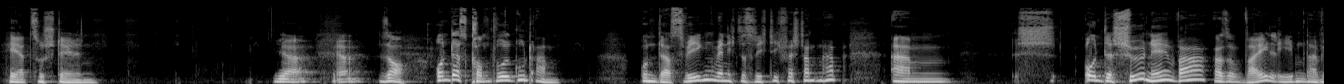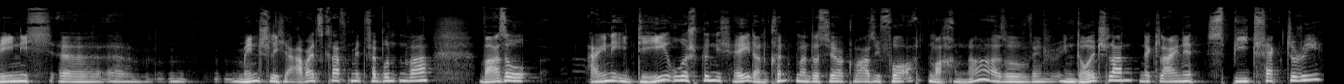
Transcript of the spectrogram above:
herzustellen. Ja, ja. So, und das kommt wohl gut an. Und deswegen, wenn ich das richtig verstanden habe, ähm, und das Schöne war, also weil eben da wenig äh, äh, menschliche Arbeitskraft mit verbunden war, war so eine Idee ursprünglich, hey, dann könnte man das ja quasi vor Ort machen. Ne? Also wenn in Deutschland eine kleine Speed Factory,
